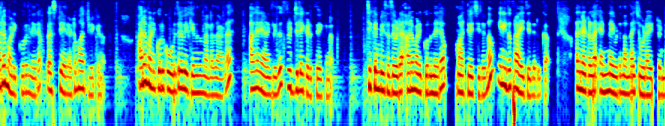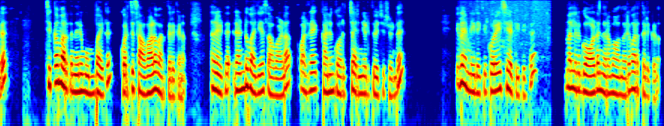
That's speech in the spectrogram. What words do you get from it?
അരമണിക്കൂർ നേരം റെസ്റ്റ് ചെയ്യാനായിട്ട് മാറ്റി വെക്കണം. അരമണിക്കൂർ കൂടുതൽ വെക്കുന്നത് നല്ലതാണ്. അങ്ങനെയാണെങ്കിൽ ഇത് ഫ്രിഡ്ജിലേക്ക് എടുത്ത് വെക്കണം ചിക്കൻ പീസസ് ഇവിടെ അരമണിക്കൂർ നേരം മാറ്റി വെച്ചിരുന്നു. ഇനി ഇത് ഫ്രൈ ചെയ്തെടുക്കാം അതിനായിട്ടുള്ള എണ്ണ ഇവിടെ നന്നായി ചൂടായിട്ടുണ്ട്. ചിക്കൻ വറുക്കുന്നതിന് മുമ്പായിട്ട് കുറച്ച് സവാള വറുത്തെടുക്കണം. അതിനായിട്ട് രണ്ട് വലിയ സവാള വളരെ കനം കുറച്ച് അരിഞ്ഞെടുത്ത് വെച്ചിട്ടുണ്ട്. ഇത് എണ്ണയിലേക്ക് കുറേ ചേട്ടിയിട്ട് നല്ലൊരു ഗോൾഡൻ നിറമാവുന്ന വരെ വറുത്തെടുക്കണം.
